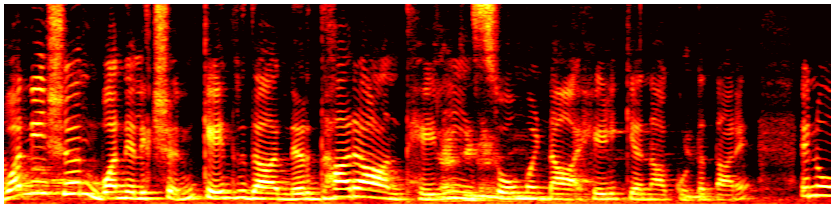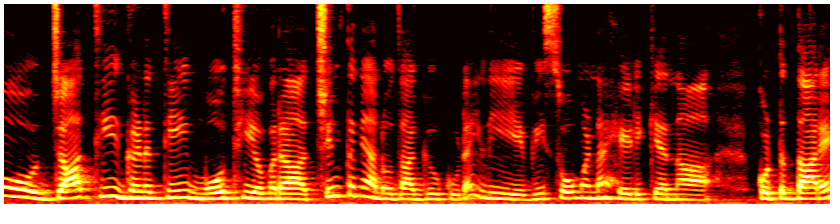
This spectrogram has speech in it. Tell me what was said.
ಒನ್ ನೇಷನ್ ಒನ್ ಎಲೆಕ್ಷನ್ ಕೇಂದ್ರದ ನಿರ್ಧಾರ ಅಂತ ಹೇಳಿ ಸೋಮಣ್ಣ ಹೇಳಿಕೆಯನ್ನ ಕೊಟ್ಟಿದ್ದಾರೆ. ಇನ್ನು ಜಾತಿ ಗಣತಿ ಮೋದಿಯವರ ಚಿಂತನೆ ಅನ್ನೋದಾಗಿಯೂ ಕೂಡ ಇಲ್ಲಿ ವಿ ಸೋಮಣ್ಣ ಹೇಳಿಕೆಯನ್ನ ಕೊಟ್ಟಿದ್ದಾರೆ.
